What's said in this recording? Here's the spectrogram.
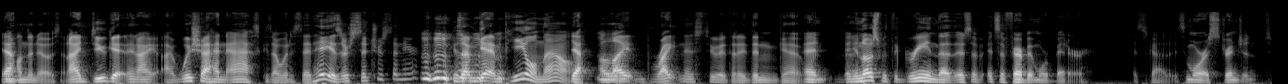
Yeah. on the nose, and I do get, and I, I wish I hadn't asked because I would have said, hey, is there citrus in here? Because I'm getting peel now. Yeah. a light brightness to it that I didn't get. and the- and you'll notice with the green that there's a it's a fair bit more bitter. It's got it's more astringent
